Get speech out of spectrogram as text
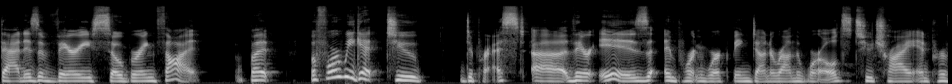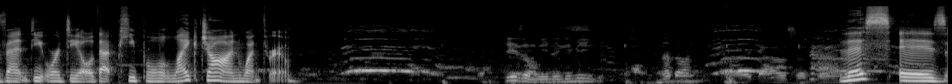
That is a very sobering thought. But before we get too depressed, uh, there is important work being done around the world to try and prevent the ordeal that people like John went through. This is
